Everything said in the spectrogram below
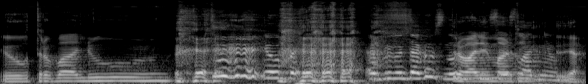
Eu trabalho. Eu a perguntar como se não trabalho em marketing. yeah.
